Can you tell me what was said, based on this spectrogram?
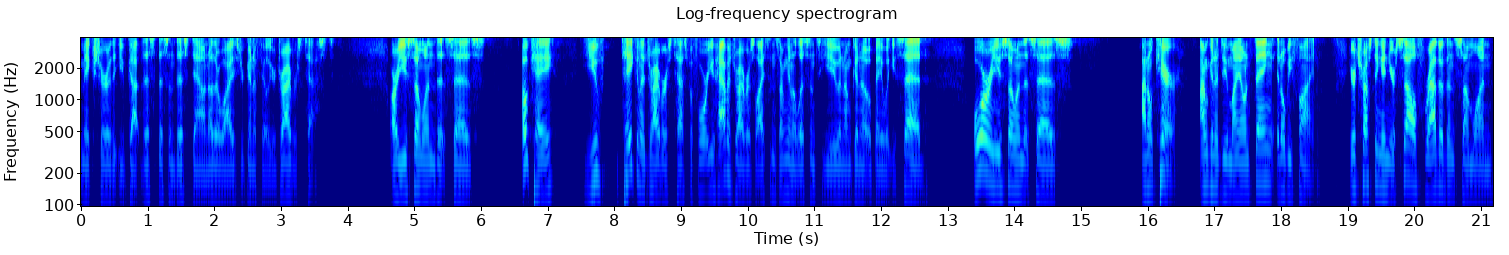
make sure that you've got this, this, and this down. Otherwise, you're going to fail your driver's test. Are you someone that says, okay, you've taken a driver's test before, you have a driver's license, I'm going to listen to you and I'm going to obey what you said? Or are you someone that says, I don't care, I'm going to do my own thing, it'll be fine? You're trusting in yourself rather than someone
